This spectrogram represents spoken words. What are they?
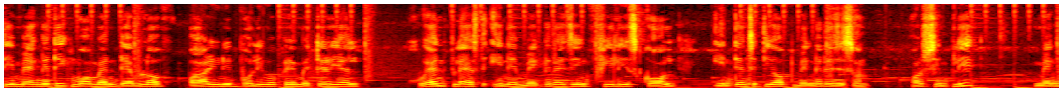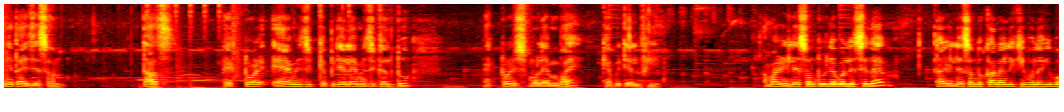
The magnetic moment developed per unit volume of a material when placed in a magnetizing field is called intensity of magnetization or simply magnetization. Thus, vector m is capital M is equal to vector small m by capital V. আমাৰ ৰিলেশ্যনটো উলিয়াব দিছিলে তাৰ ৰিলেশ্যনটোৰ কাৰণে লিখিব লাগিব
